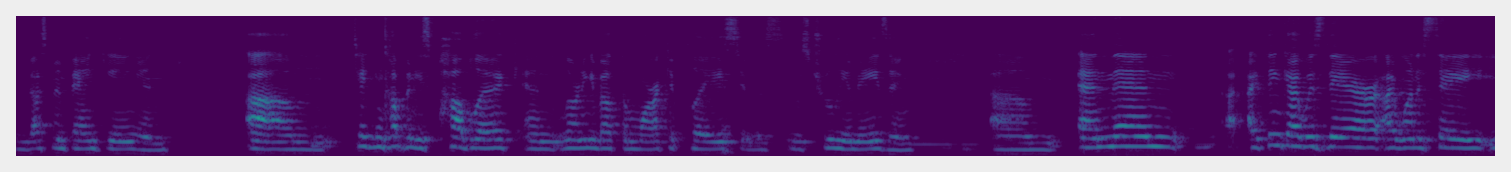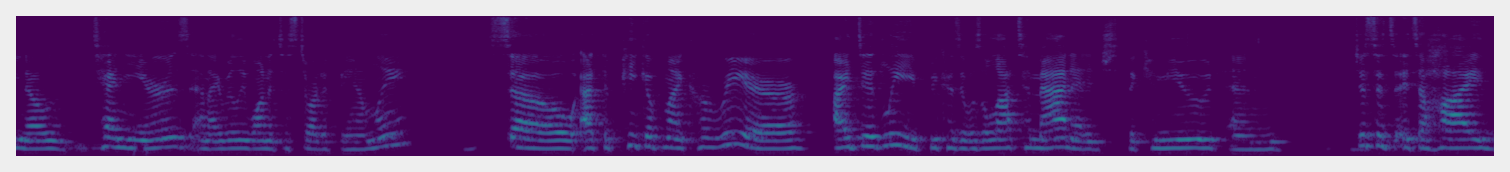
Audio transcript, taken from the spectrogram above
Investment banking and um, taking companies public and learning about the marketplace. It was it was truly amazing. Um, and then I- think I was there. I want to say you know ten years, and I really wanted to start a family. So at the peak of my career, I did leave because it was a lot to manage the commute and just it's it's a high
